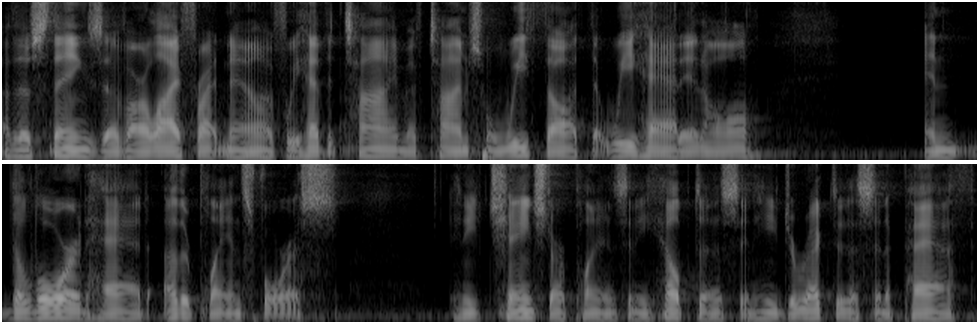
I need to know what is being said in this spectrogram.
of those things of our life right now if we had the time of times when we thought that we had it all and the Lord had other plans for us. And He changed our plans and He helped us and He directed us in a path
